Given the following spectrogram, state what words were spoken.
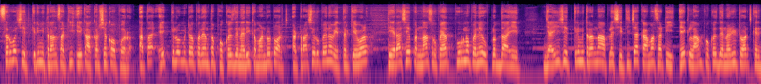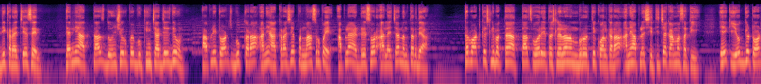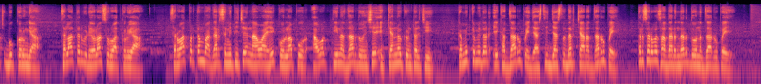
सर्व शेतकरी मित्रांसाठी एक आकर्षक ऑफर. आता एक किलोमीटरपर्यंत फोकस देणारी कमांडो टॉर्च अठराशे रुपये नव्हे तर केवळ तेराशे पन्नास रुपयात पूर्णपणे उपलब्ध आहेत. ज्याही शेतकरी मित्रांना आपल्या शेतीच्या कामासाठी एक लांब फोकस देणारी टॉर्च खरेदी करायची असेल त्यांनी आत्ताच दोनशे रुपये बुकिंग चार्जेस देऊन आपली टॉर्च बुक करा आणि अकराशे पन्नास रुपये आपल्या ॲड्रेसवर आल्याच्यानंतर द्या. तर वाट कसली बघताय? आत्ताच वर येत असलेल्या नंबरवरती कॉल करा आणि आपल्या शेतीच्या कामासाठी एक योग्य टॉर्च बुक करून घ्या. चला तर व्हिडिओला सुरुवात करूया. सर्वात प्रथम बाजार समितीचे नाव आहे कोल्हापूर आवक तीन हजार दोनशे एक्क्याण्णव क्विंटलची. कमीत कमी दर एक हजार रुपये जास्तीत जास्त दर चार हजार रुपये तर सर्वसाधारण दर दोन हजार रुपये.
